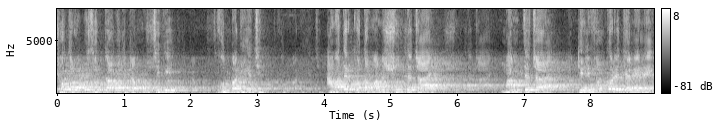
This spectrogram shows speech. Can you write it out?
সতেরো বছর যাবৎ একটা মসজিদে খুতবা দিয়েছি। আমাদের কথা মানুষ শুনতে চায়, মানতে চায়, টেলিফোন করে জেনে নেয়।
